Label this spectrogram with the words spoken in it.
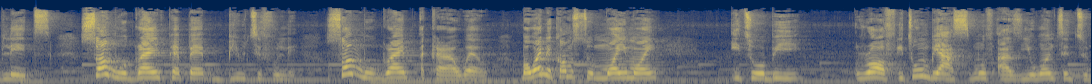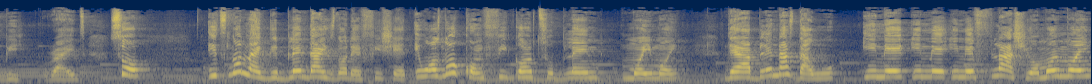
blades. Some will grind pepper beautifully. Some will grind akara well. But when it comes to moi moi it will be rough it won't be as smooth as you want it to be right? So it's not like the blender is not efficient. It was not configured to blend moi moi. There are blenders that will in a in a in a flash your moi moi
